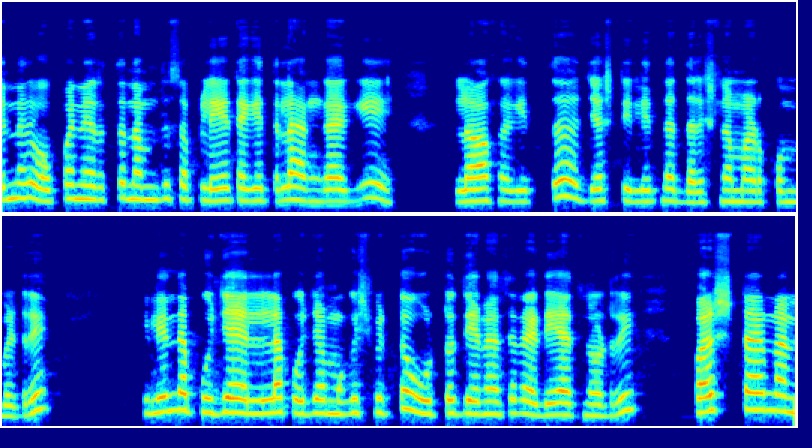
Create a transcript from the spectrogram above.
ಏನಾದ್ರು ಓಪನ್ ಇರುತ್ತೆ, ನಮ್ದು ಸ್ವಲ್ಪ ಲೇಟ್ ಆಗೈತಲ್ಲ, ಹಂಗಾಗಿ ಲಾಕ್ ಆಗಿತ್ತು. ಜಸ್ಟ್ ಇಲ್ಲಿಂದ ದರ್ಶನ ಮಾಡ್ಕೊಂಡ್ಬಿಡ್ರಿ ಇಲ್ಲಿಂದ ಪೂಜೆ, ಎಲ್ಲಾ ಪೂಜೆ ಮುಗಿಸ್ಬಿಟ್ಟು ಊಟದ ಏನಾಯ್ತು ರೆಡಿ ಆಯ್ತು ನೋಡ್ರಿ. ಫಸ್ಟ್ ಟೈಮ್ ನನ್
